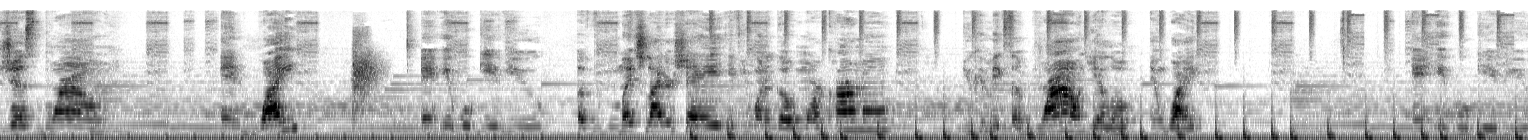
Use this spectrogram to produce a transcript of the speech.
just brown and white and it will give you a much lighter shade. If you want to go more caramel, you can mix up brown, yellow, and white and it will give you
